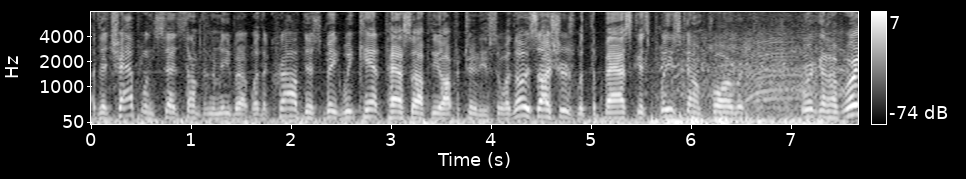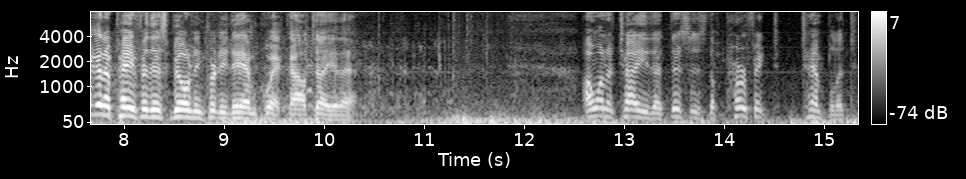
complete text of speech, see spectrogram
The chaplain said something to me about with a crowd this big, we can't pass up the opportunity. So with those ushers with the baskets, please come forward. We're gonna we're gonna pay for this building pretty damn quick, I'll tell you that. I want to tell you that this is the perfect template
